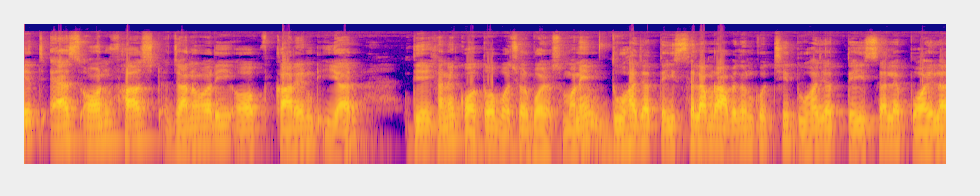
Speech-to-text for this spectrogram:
age as on first January of current year দিয়ে এখানে কত বছর বয়স? মানে দু হাজার তেইশ সালে আমরা আবেদন করছি দু হাজার তেইশ সালে পয়লা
